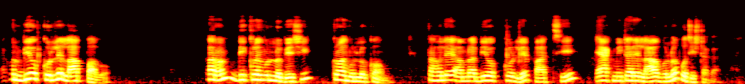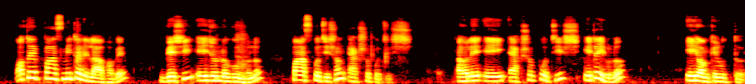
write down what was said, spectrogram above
এখন বিয়োগ করলে লাভ পাবো। কারণ বিক্রয় মূল্য বেশি, ক্রয় মূল্য কম। তাহলে আমরা বিয়োগ করলে পাচ্ছি এক মিটারে লাভ হলো পঁচিশ টাকা। অতএব পাঁচ মিটারে লাভ হবে। বেশি, এই জন্য গুণ হলো পাঁচ পঁচিশ একশো পঁচিশ। তাহলে এই একশো পঁচিশ, এটাই হলো এই অঙ্কের উত্তর।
